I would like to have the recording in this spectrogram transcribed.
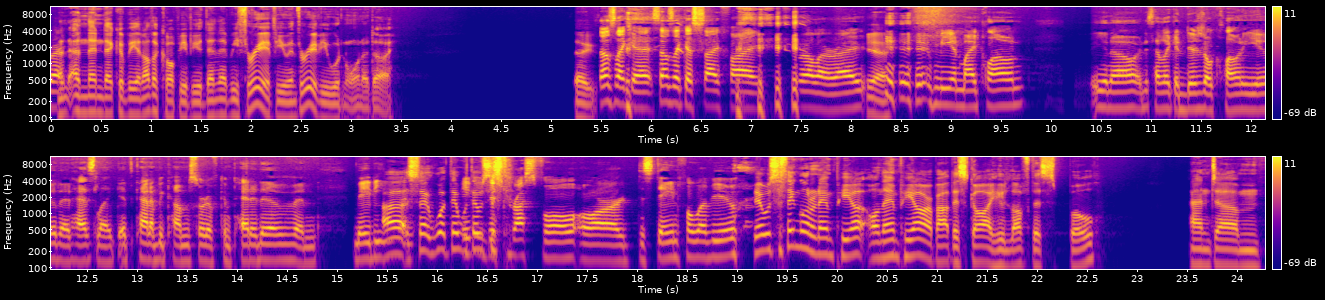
Right. And, and then there could be another copy of you. Then there'd be three of you, and three of you wouldn't want to die. So Sounds like a sounds like a sci-fi thriller, right? Yeah. Me and my clone. You know, I just have like a digital clone of you that has like it's kind of become sort of competitive and maybe Uh, so what there, maybe there was distrustful or disdainful of you. there was a thing on an NPR on NPR about this guy who loved this bull, and um,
